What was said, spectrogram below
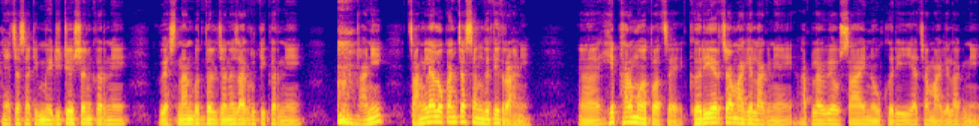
याच्यासाठी मेडिटेशन करणे व्यसनांबद्दल जनजागृती करणे आणि चांगल्या लोकांच्या संगतीत राहणे. हे फार महत्त्वाचं आहे. करिअरच्या मागे लागणे आपला व्यवसाय नोकरी याच्या मागे लागणे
